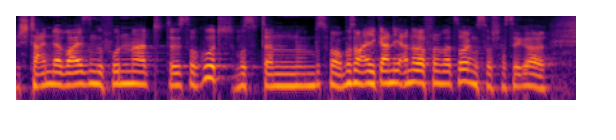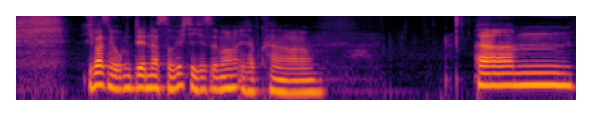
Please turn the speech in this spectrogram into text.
Stein der Weisen gefunden hat, das ist doch gut. Muss, dann muss man, muss man eigentlich gar nicht andere davon überzeugen, ist doch scheißegal. Ich weiß nicht, warum denen das so wichtig ist immer. Ich habe keine Ahnung. Ähm.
